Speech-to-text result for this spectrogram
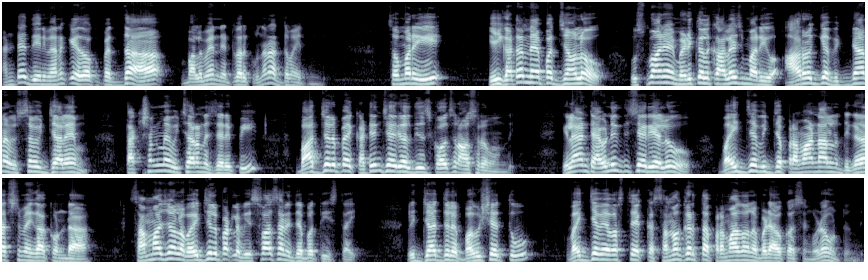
అంటే దీని వెనక ఏదో ఒక పెద్ద బలమైన నెట్వర్క్ ఉందని అర్థమవుతుంది. సో మరి ఈ ఘటన నేపథ్యంలో ఉస్మానియా మెడికల్ కాలేజ్ మరియు ఆరోగ్య విజ్ఞాన విశ్వవిద్యాలయం తక్షణమే విచారణ జరిపి బాధ్యులపై కఠిన చర్యలు తీసుకోవాల్సిన అవసరం ఉంది. ఇలాంటి అవినీతి చర్యలు వైద్య విద్య ప్రమాణాలను దిగదార్చడమే కాకుండా సమాజంలో వైద్యుల పట్ల విశ్వాసాన్ని దెబ్బతీస్తాయి. విద్యార్థుల భవిష్యత్తు వైద్య వ్యవస్థ యొక్క సమగ్రత ప్రమాదంలో పడే అవకాశం కూడా ఉంటుంది.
